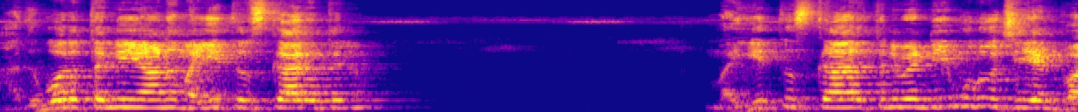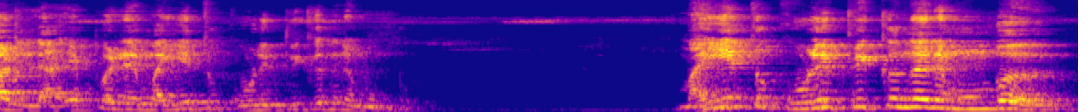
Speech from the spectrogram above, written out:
അതുപോലെ തന്നെയാണ് മയ്യത്ത് നിസ്കാരത്തിനും. മയ്യത്ത് നിസ്കാരത്തിന് വേണ്ടിയും ഉദു ചെയ്യാൻ പാടില്ല. എപ്പോഴും മയ്യത്ത് കുളിപ്പിക്കുന്നതിന് മുമ്പ്. മയ്യത്ത് കുളിപ്പിക്കുന്നതിന് മുമ്പ്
